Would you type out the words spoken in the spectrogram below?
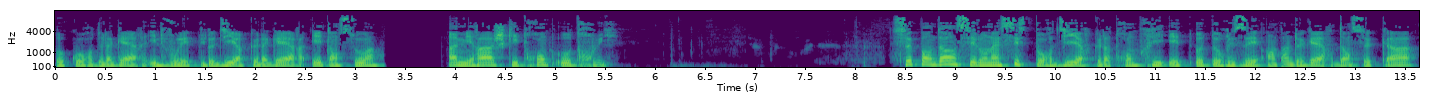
au cours de la guerre. Il voulait plutôt dire que la guerre est en soi un mirage qui trompe autrui. Cependant, si l'on insiste pour dire que la tromperie est autorisée en temps de guerre, dans ce cas,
